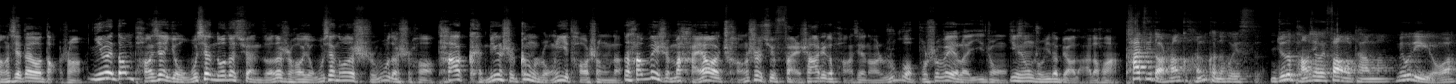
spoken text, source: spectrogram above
螃蟹带到岛上，因为当螃蟹有无限多的选择的时候，有无限多的食物的时候，它肯定是更容易逃生的。那它为什么还要尝试去反杀这个螃蟹呢？如果不是为了一种英雄主义的表达的话，它去岛上很可能会死，你觉得螃蟹会放过它吗？没有理由啊。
